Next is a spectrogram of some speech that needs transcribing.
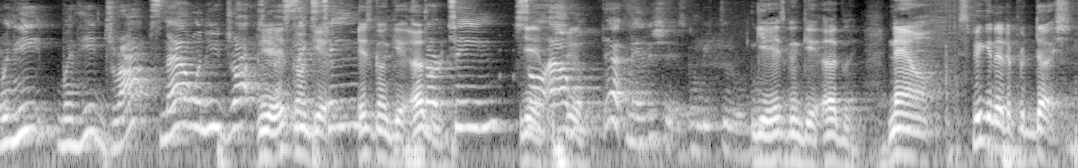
when he when he drops now, when he drops, Yeah, it's gonna get- it's gonna get ugly. Thirteen Yeah, song for album. Yeah, man, this shit is gonna be through. Yeah, it's gonna get ugly. Now, speaking of the production,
